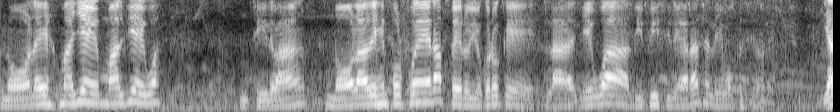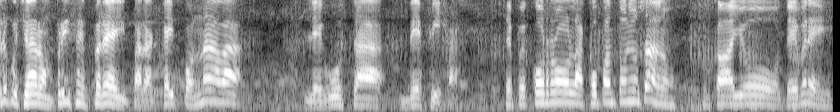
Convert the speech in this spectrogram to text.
no le es mal, ye- mal yegua. Si le van, no la dejen por fuera, pero yo creo que la yegua difícil de ganarse la yegua Princess Bray. Ya lo escucharon, Princess Bray para Keipo Nava, le gusta de fija. Después corro la Copa Antonio Sano, un caballo de Bray,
